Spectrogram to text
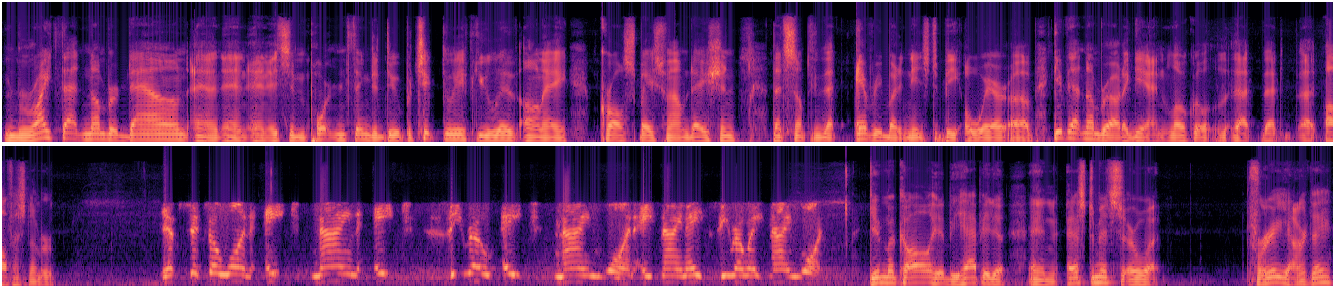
write that number down, and, and, and it's an important thing to do, particularly if you live on a crawl space foundation. That's something that everybody needs to be aware of. Give that number out again, local that that uh, office number. Yep, 601 898 0891. 898 0891. Give him a call. He'll be happy to. And estimates are what? Free, aren't they?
